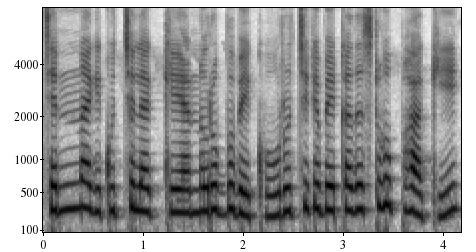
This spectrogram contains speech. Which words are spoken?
ಚೆನ್ನಾಗಿ ಕುಚ್ಚಲಕ್ಕಿಯನ್ನು ರುಬ್ಬಬೇಕು. ರುಚಿಗೆ ಬೇಕಾದಷ್ಟು ಉಪ್ಪು ಹಾಕಿ.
